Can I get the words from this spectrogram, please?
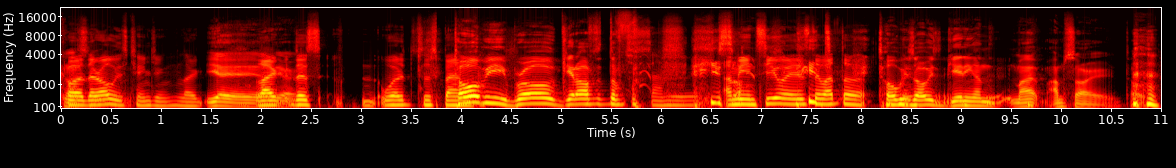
But they're always changing. Like Yeah, yeah, yeah. like this. What's the span? Toby, bro, get off the. F- Sammy, güey. He's I mean, sí, güey, este vato. Toby's always getting on my. I'm sorry, To-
